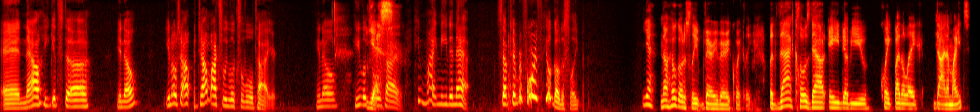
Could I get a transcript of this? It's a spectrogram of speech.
and now he gets to, uh, you know, you know, John, Jon Moxley looks a little tired. You know, he looks Yes. a little tired. He might need a nap. September fourth, he'll go to sleep. Yeah, no, he'll go to sleep very, very quickly. But that closed out AEW Quake by the Lake Dynamite.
